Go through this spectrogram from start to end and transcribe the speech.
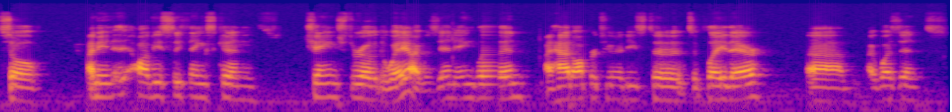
so I mean, obviously things can change throughout the way. I was in England. I had opportunities to to play there. Um, I wasn't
